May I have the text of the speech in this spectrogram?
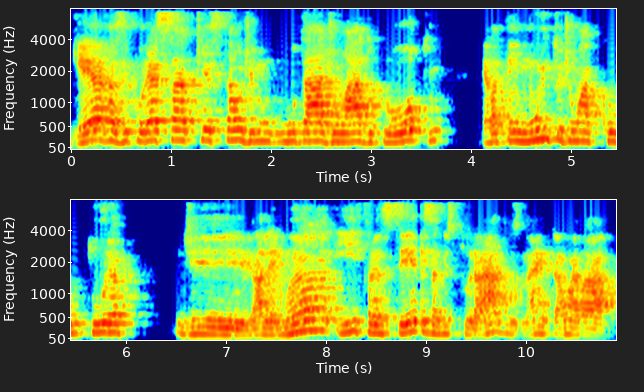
guerras e por essa questão de mudar de um lado para o outro. Ela tem muito de uma cultura de alemã e francesa misturados, né? Então ela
